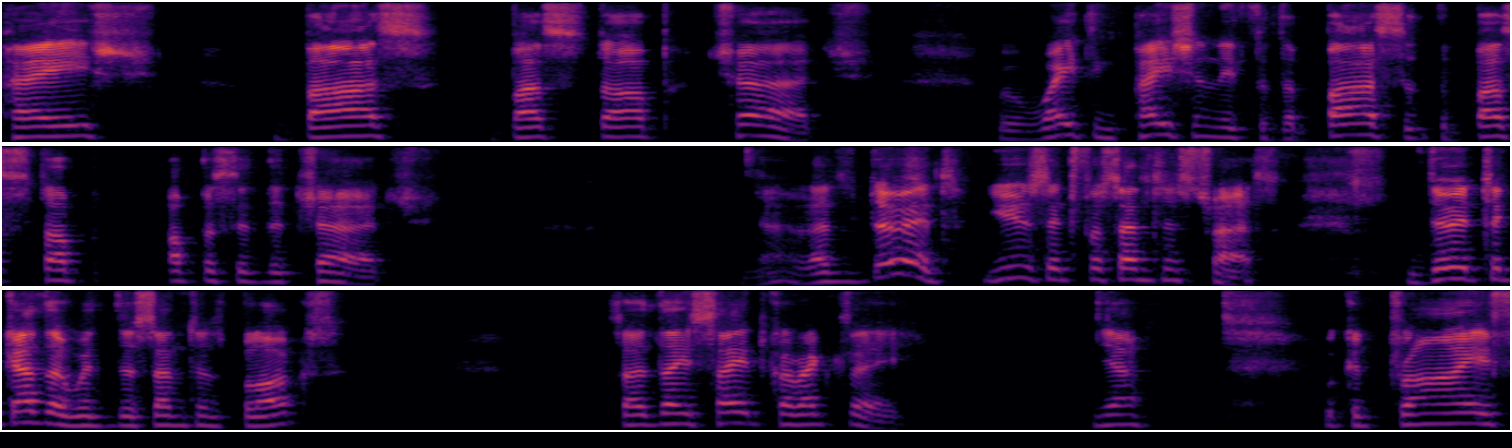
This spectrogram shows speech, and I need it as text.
page, bus, bus stop, church. We're waiting patiently for the bus at the bus stop opposite the church. Yeah, let's do it. Use it for sentence stress. Do it together with the sentence blocks. So they say it correctly. Yeah, we could drive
